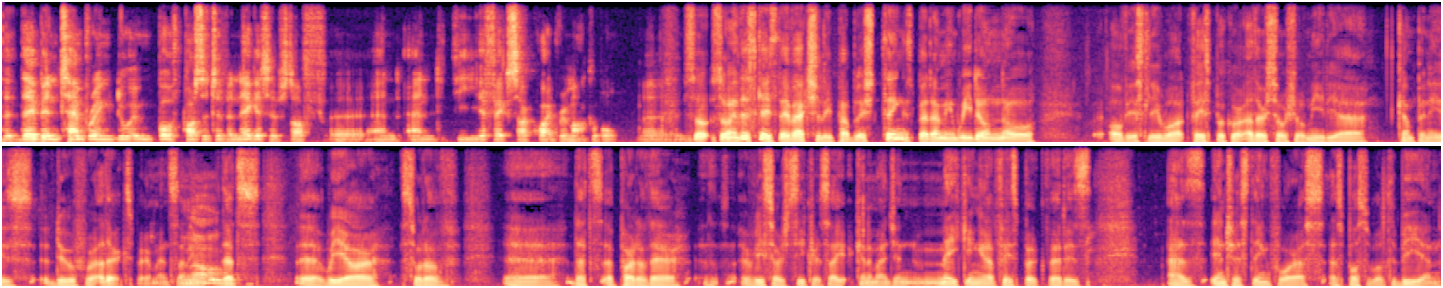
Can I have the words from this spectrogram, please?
th they've been tampering, doing both positive and negative stuff, uh, and and the effects are quite remarkable. Uh, so so in this case, they've actually published things, but I mean, we don't know obviously what Facebook or other social media companies do for other experiments. I mean, no. that's uh, we are sort of. Uh, that's a part of their research secrets, I can imagine. Making a Facebook that is as interesting for us as possible to be in.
